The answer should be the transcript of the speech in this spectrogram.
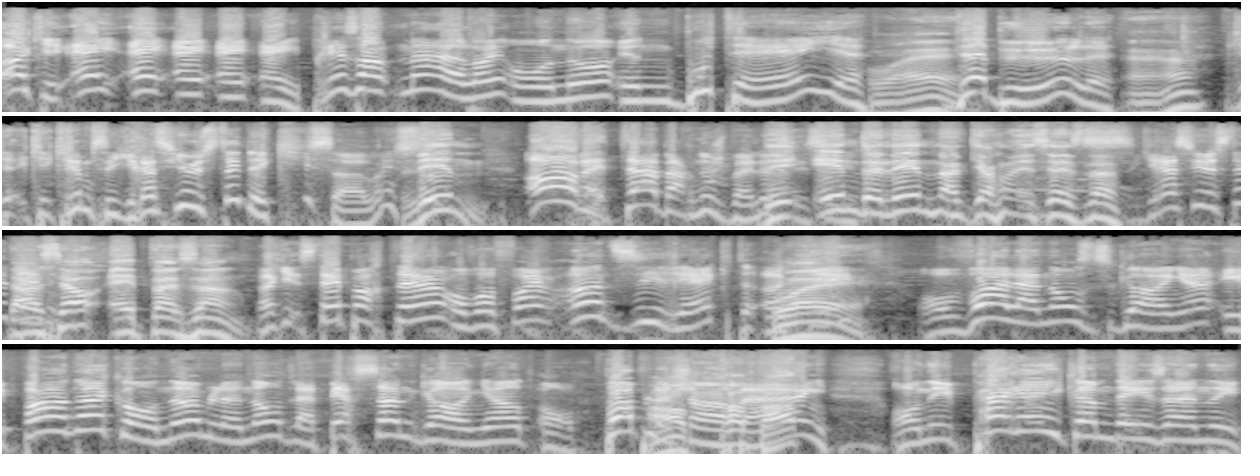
OK, hey, hey, hey, hey, hey. Présentement, Alain, on a une bouteille ouais. de bulles. Uh-huh. Qui crime, c'est gracieuseté de qui, ça, Alain? Lynn. Ah, ben tabarnouche, ben là, Des c'est- c'est- in de Lynn dans le 96 c'est gracieuseté de... Attention, elle est pesante. OK, c'est important, on va faire en direct, OK? Ouais. On va à l'annonce du gagnant et pendant qu'on nomme le nom de la personne gagnante, on pop le On champagne. On est pareil comme dans les années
